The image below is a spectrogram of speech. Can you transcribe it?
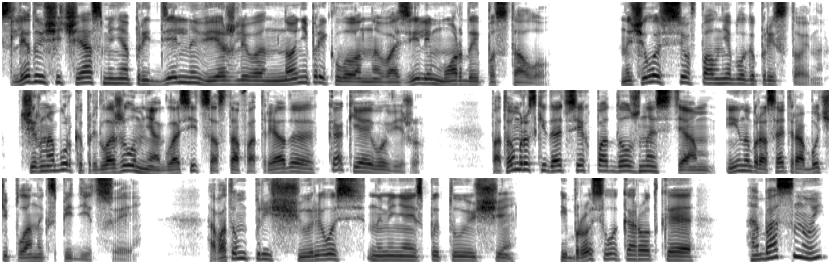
Следующий час меня предельно вежливо, но непреклонно возили мордой по столу. Началось все вполне благопристойно. Чернобурка предложила мне огласить состав отряда, как я его вижу. Потом раскидать всех по должностям и набросать рабочий план экспедиции. А потом прищурилась на меня испытующе и бросила короткое «Обоснуй».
